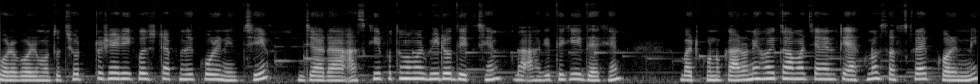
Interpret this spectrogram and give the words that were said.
বরাবরের মতো ছোট্ট সেই রিকোয়েস্টটা আপনাদের করে নিচ্ছি। যারা আজকেই প্রথম আমার ভিডিও দেখছেন বা আগে থেকেই দেখেন বাট কোনো কারণে হয়তো আমার চ্যানেলটি এখনও সাবস্ক্রাইব করেননি,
